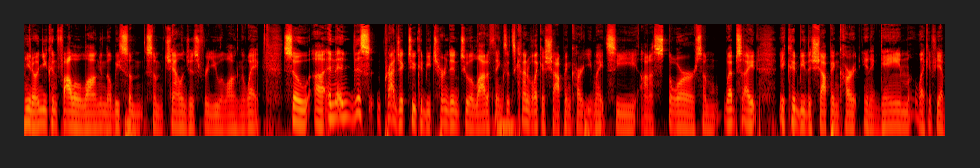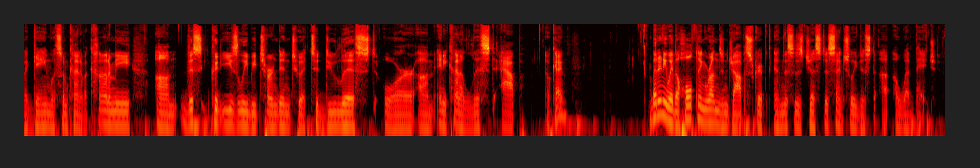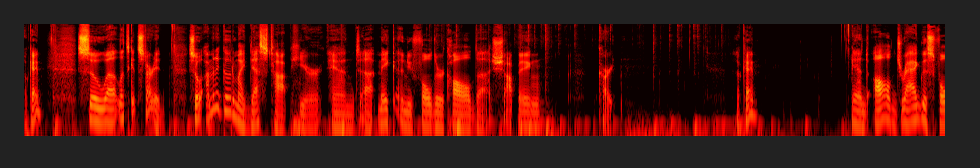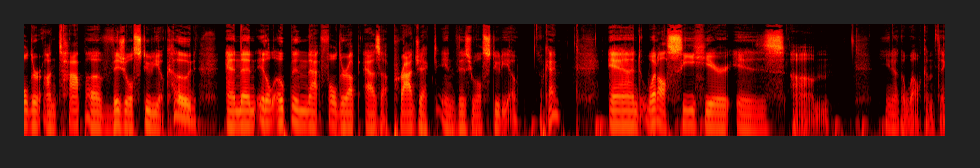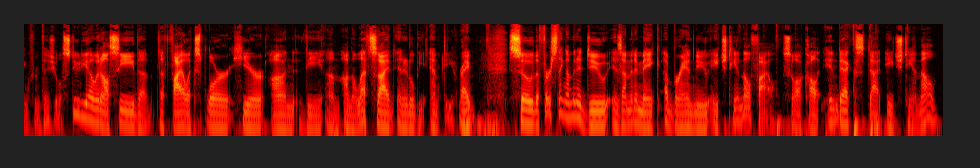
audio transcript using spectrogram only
you know, and you can follow along, and there'll be some some challenges for you along the way. So, uh, and and this project too could be turned into a lot of things. It's kind of like a shopping cart you might see on a store or some website. It could be the shopping cart in a game, like if you have a game with some kind of economy. Um, this could easily be turned into a to do list or um, any kind of list app. Okay. But anyway, the whole thing runs in JavaScript, and this is just essentially just a, a web page. Okay, so uh, let's get started. So I'm going to go to my desktop here and uh, make a new folder called uh, Shopping Cart. Okay, and I'll drag this folder on top of Visual Studio Code, and then it'll open that folder up as a project in Visual Studio. Okay. And what I'll see here is, um, you know, the welcome thing from Visual Studio, and I'll see the the file explorer here on the um, on the left side, and it'll be empty, right? So the first thing I'm going to do is I'm going to make a brand new HTML file. So I'll call it index.html,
